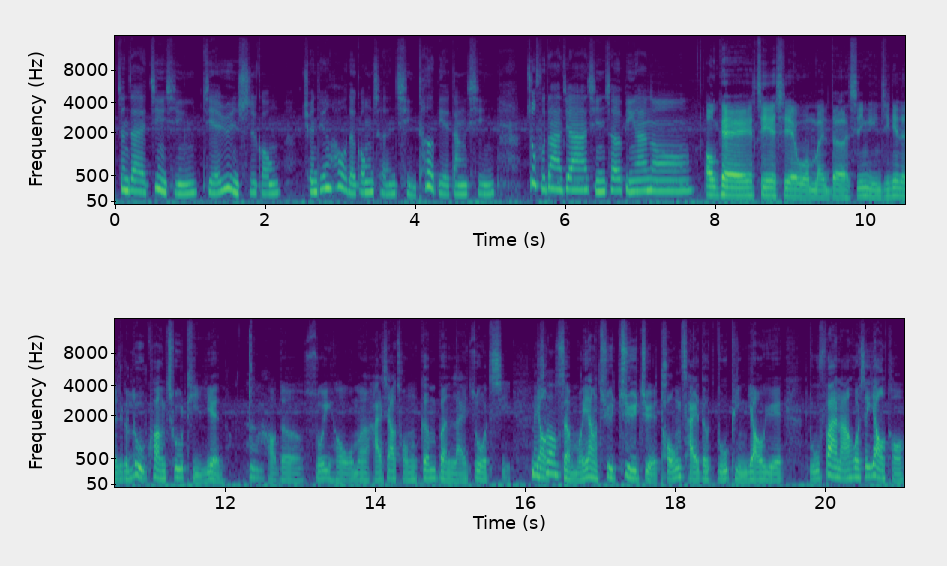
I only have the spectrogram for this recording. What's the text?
正在进行捷运施工，全天候的工程，请特别当心。祝福大家行车平安哦。OK，谢谢我们的新颖今天的这个路况初体验。好的，所以哈，我们还是要从根本来做起，要怎么样去拒绝同才的毒品邀约，毒贩啊，或是药头，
